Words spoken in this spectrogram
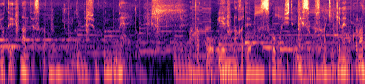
予定なんですがどうなんでしょう。ね。またこう家の中で巣ごもりしてね過ごさなきゃいけないのかなっ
